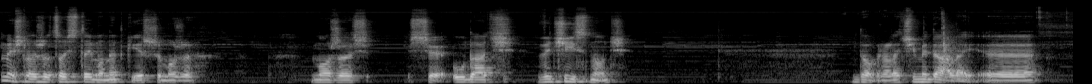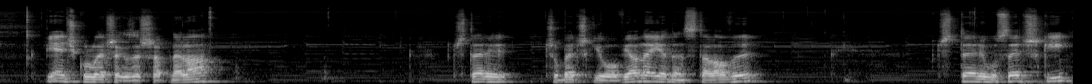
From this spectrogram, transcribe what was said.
Myślę, że coś z tej monetki jeszcze może, może się udać wycisnąć. Dobra, lecimy dalej. E, Pięć kuleczek ze szrapnela. Cztery czubeczki ołowiane, jeden stalowy. cztery łuseczki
